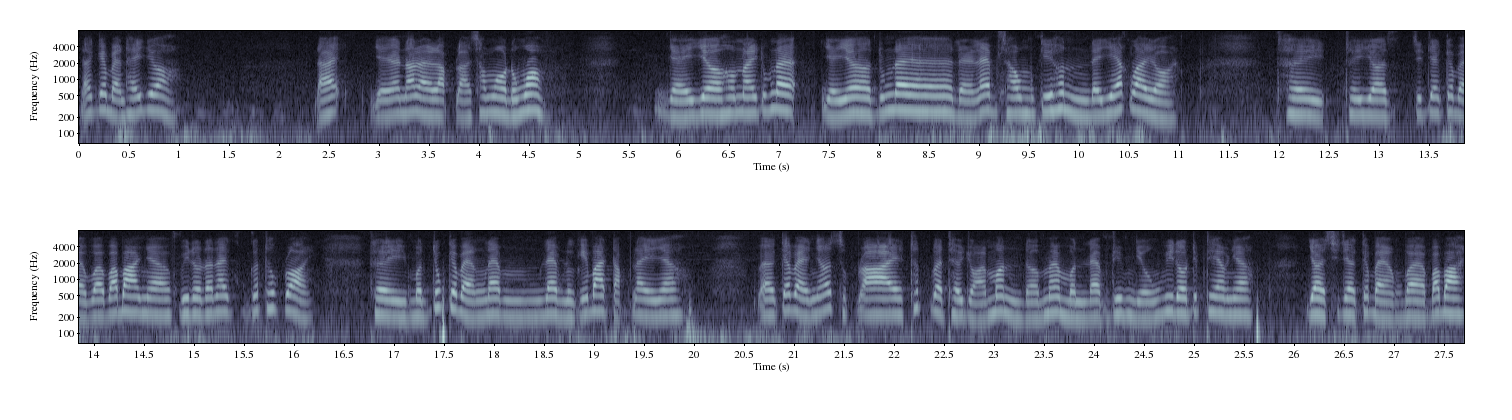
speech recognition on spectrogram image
Đấy các bạn thấy chưa? Đấy vậy nó lại lặp lại xong rồi đúng không? Vậy giờ hôm nay chúng ta vậy giờ chúng ta đã làm xong cái hình đa giác này rồi thì thì giờ xin chào các bạn và bye bye nha. Video đến đây cũng kết thúc rồi. Thì mình chúc các bạn làm làm được cái bài tập này nha. Và các bạn nhớ subscribe, thích và theo dõi mình để mà mình làm thêm những video tiếp theo nha. Giờ xin chào các bạn và bye bye.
